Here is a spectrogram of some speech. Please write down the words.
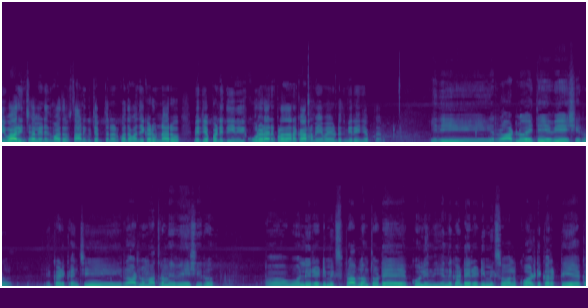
నివారించాలి అనేది మాత్రం స్థానికులు చెప్తున్నారు. కొంతమంది ఇక్కడ ఉన్నారు. మీరు చెప్పండి దీనికి కూలడానికి ప్రధాన కారణం ఏమై ఉంటుంది? మీరు ఏం చెప్తారు? ఇది రాడ్లు అయితే హెవీ వేసిర్రు. ఎక్కడికంచి రాడ్లు మాత్రం హెవీ వేసిర్రు. ఓన్లీ రెడీమిక్స్ ప్రాబ్లం తోటే కూలింది. ఎందుకంటే రెడీమిక్స్ వాళ్ళు క్వాలిటీ కరెక్ట్ చేయక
